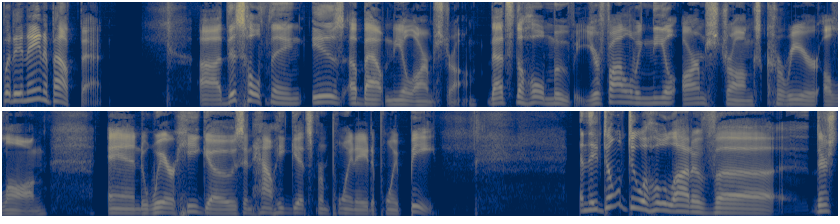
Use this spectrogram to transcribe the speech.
but it ain't about that. Uh, this whole thing is about Neil Armstrong. That's the whole movie. You're following Neil Armstrong's career along and where he goes and how he gets from point A to point B. And they don't do a whole lot of uh, there's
